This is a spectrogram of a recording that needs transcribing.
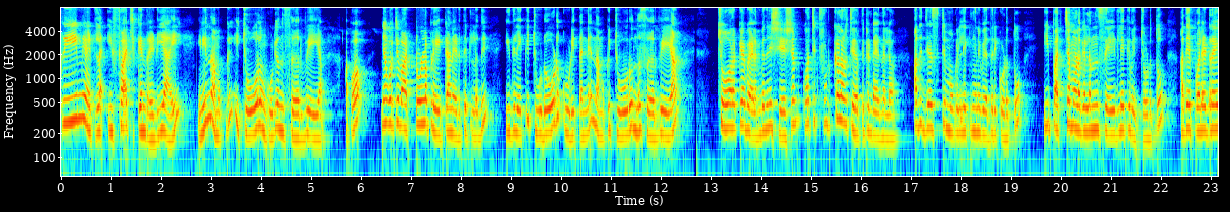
ക്രീമി ആയിട്ടുള്ള ഇഫ ചിക്കൻ റെഡിയായി ഇനി നമുക്ക് ഈ ചോറും കൂടി ഒന്ന് സെർവ് ചെയ്യാം. അപ്പോൾ ഞാൻ കുറച്ച് വട്ടമുള്ള പ്ലേറ്റാണ് എടുത്തിട്ടുള്ളത്. ഇതിലേക്ക് ചൂടോട് കൂടി തന്നെ നമുക്ക് ചോറൊന്ന് സെർവ് ചെയ്യാം. ചോറൊക്കെ വിളമ്പിയതിന് ശേഷം കുറച്ച് ഫുഡ് കളർ ചേർത്തിട്ടുണ്ടായിരുന്നല്ലോ. അത് ജസ്റ്റ് മുകളിലേക്ക് ഇങ്ങനെ വെതറി കൊടുത്തു ഈ പച്ചമുളകെല്ലാം ഒന്ന് സൈഡിലേക്ക് വെച്ചു കൊടുത്തു. അതേപോലെ ഡ്രൈ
